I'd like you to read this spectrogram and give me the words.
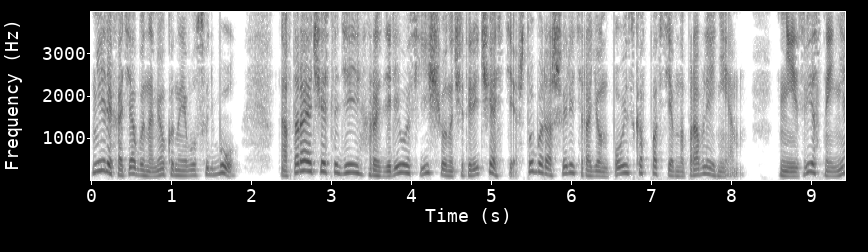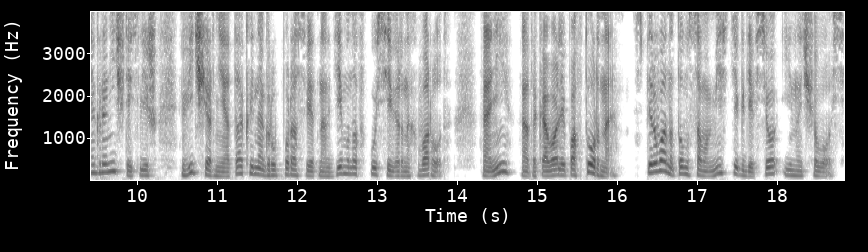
или хотя бы намека на его судьбу. А вторая часть людей разделилась еще на четыре части, чтобы расширить район поисков по всем направлениям. Неизвестные не ограничились лишь вечерней атакой на группу рассветных демонов у северных ворот. Они атаковали повторно, сперва на том самом месте, где все и началось.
